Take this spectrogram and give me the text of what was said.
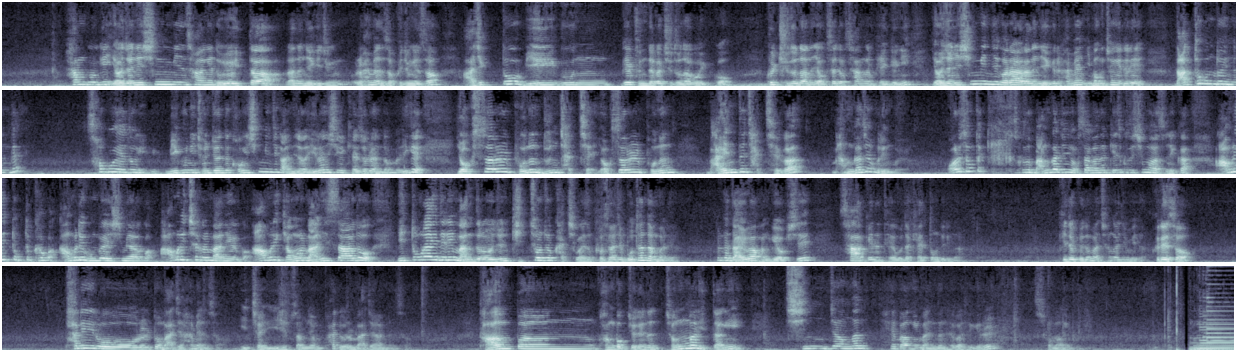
한국이 여전히 식민 상황에 놓여 있다라는 얘기를 하면서 그 중에서 아직도 미군의 군대가 주둔하고 있고 그걸 주둔하는 역사적 상황 배경이 여전히 식민지거라라는 얘기를 하면 이 멍청이들이 나토군도 있는데 서구에도 미군이 존재하는데 거기 식민지가 아니잖아. 이런 식의 개소리를 한단 말이야. 이게 역사를 보는 눈 자체, 역사를 보는 마인드 자체가 망가져 버린 거예요. 어려서부터 계속해서 망가진 역사관을 계속해서 심어왔으니까 아무리 똑똑하고 아무리 공부 열심히 하고 아무리 책을 많이 읽고 아무리 경험을 많이 쌓아도 이 또라이들이 만들어준 기초적 가치관에서 벗어나지 못한단 말이에요. 그러니까 나이와 관계없이 사학계는 대부분 다 개똥들이다. 기독교도 마찬가지입니다. 그래서 8.15를 또 맞이하면서 2023년 8.15를 맞이하면서 다음번 광복절에는 정말 이 땅이 진정한 해방이 맞는 해가 되기를 소망해 봅니다.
